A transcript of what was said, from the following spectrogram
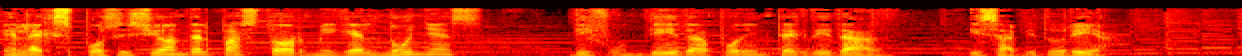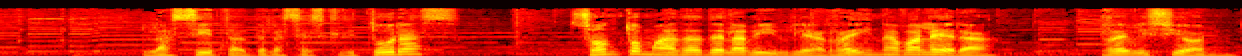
en la exposición del pastor Miguel Núñez difundida por integridad y sabiduría. Las citas de las Escrituras son tomadas de la Biblia Reina Valera, revisión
